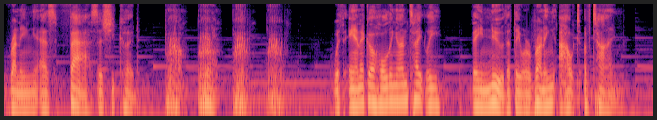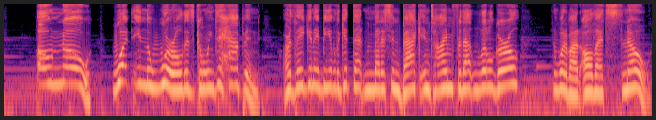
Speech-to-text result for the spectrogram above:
running as fast as she could. With Anika holding on tightly, they knew that they were running out of time. Oh no! What in the world is going to happen? Are they going to be able to get that medicine back in time for that little girl? And what about all that snow?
